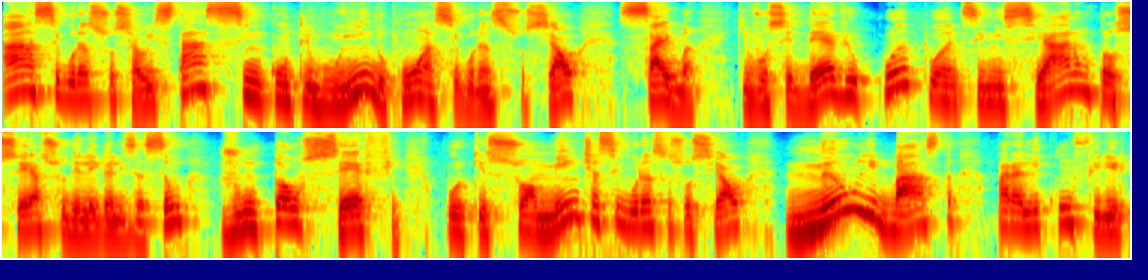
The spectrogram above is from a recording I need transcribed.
à segurança social, está sim contribuindo com a segurança social, saiba que você deve o quanto antes iniciar um processo de legalização junto ao CEF, porque somente a segurança social não lhe basta para lhe conferir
